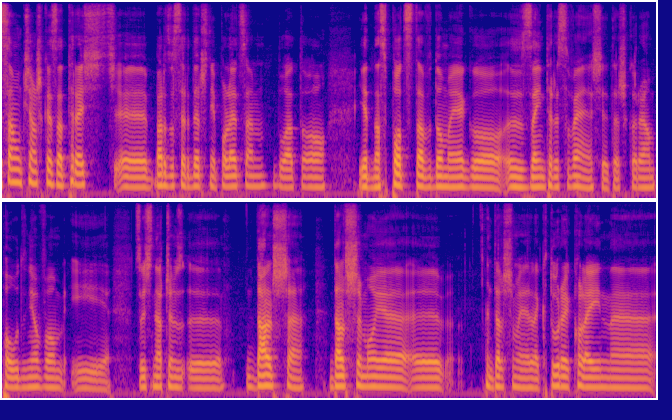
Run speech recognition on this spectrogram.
Samą książkę za treść e, bardzo serdecznie polecam. Była to jedna z podstaw do mojego e, zainteresowania się też Koreą Południową i coś na czym dalsze, dalsze moje dalsze moje lektury, kolejne,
